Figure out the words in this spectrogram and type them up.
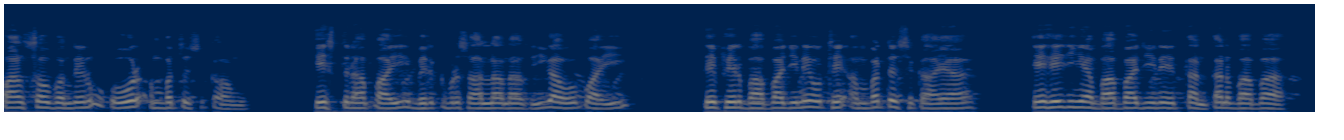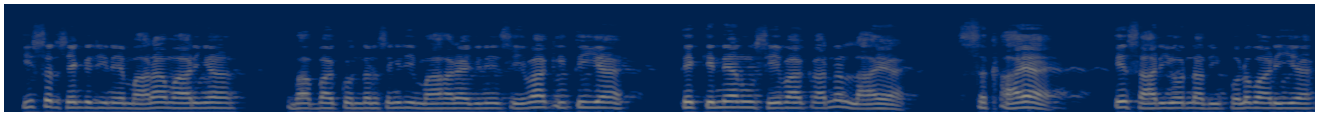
500 ਬੰਦੇ ਨੂੰ ਹੋਰ ਅੰਮ੍ਰਿਤ ਛਕਾਉਂ ਇਸ ਤਰ੍ਹਾਂ ਭਾਈ ਬਿਰਕ ਬਰਸਾਲਾਂ ਦਾ ਸੀਗਾ ਉਹ ਭਾਈ। ਤੇ ਫਿਰ ਬਾਬਾ ਜੀ ਨੇ ਉੱਥੇ ਅੰਮ੍ਰਿਤ ਛਕਾਇਆ। ਇਹ ਜੀਆਂ ਬਾਬਾ ਜੀ ਨੇ ਧੰਨ ਧੰਨ ਬਾਬਾ ਈਸਰ ਸਿੰਘ ਜੀ ਨੇ ਮਾਰਾਂ ਮਾਰੀਆਂ। ਬਾਬਾ ਕੁੰਦਨ ਸਿੰਘ ਜੀ ਮਹਾਰਾਜ ਨੇ ਸੇਵਾ ਕੀਤੀ ਹੈ। ਤੇ ਕਿੰਨਿਆਂ ਨੂੰ ਸੇਵਾ ਕਰਨ ਲਾਇਆ ਸਿਖਾਇਆ ਇਹ ਸਾਰੀ ਉਹਨਾਂ ਦੀ ਫੁੱਲਵਾੜੀ ਹੈ।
